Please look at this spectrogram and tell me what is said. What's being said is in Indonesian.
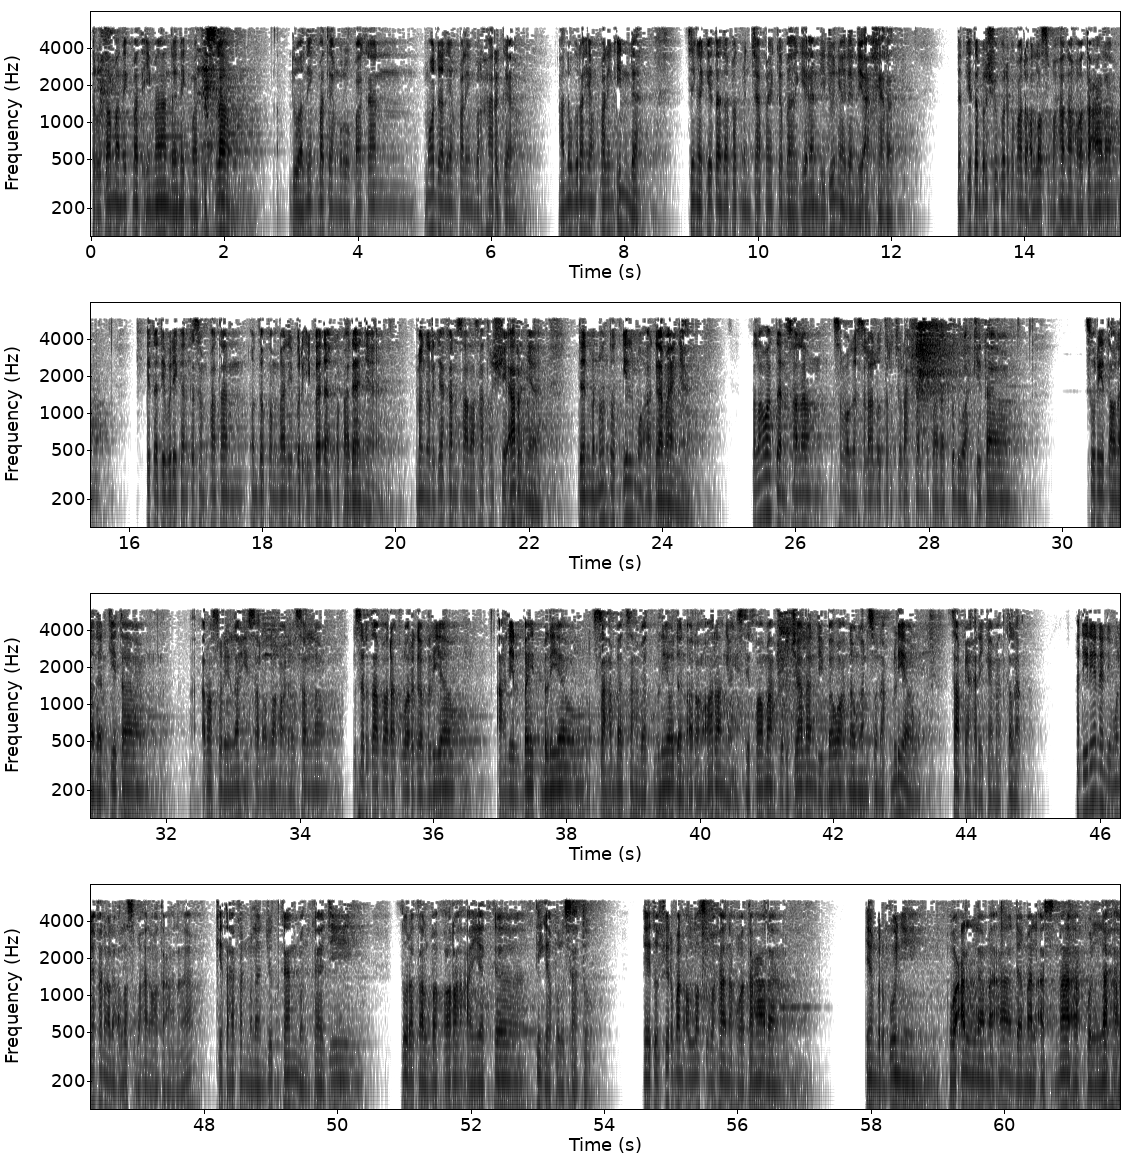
Terutama nikmat iman dan nikmat Islam, dua nikmat yang merupakan modal yang paling berharga, anugerah yang paling indah sehingga kita dapat mencapai kebahagiaan di dunia dan di akhirat. Dan kita bersyukur kepada Allah Subhanahu wa taala kita diberikan kesempatan untuk kembali beribadah kepadanya, mengerjakan salah satu syiarnya dan menuntut ilmu agamanya. Salawat dan salam semoga selalu tercurahkan kepada kedua kita, suri tauladan kita, Rasulullah sallallahu alaihi wasallam beserta para keluarga beliau, ahli bait beliau, sahabat-sahabat beliau dan orang-orang yang istiqomah berjalan di bawah naungan sunnah beliau sampai hari kiamat kelak. Hadirin yang dimuliakan oleh Allah Subhanahu wa taala, kita akan melanjutkan mengkaji surat Al-Baqarah ayat ke-31 yaitu firman Allah Subhanahu wa taala yang berbunyi wa 'allama Adam al-asma'a kullaha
